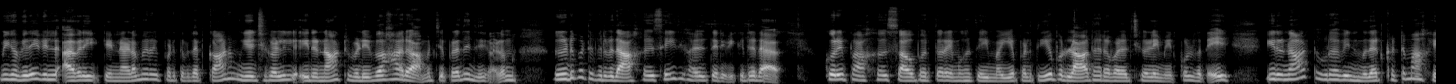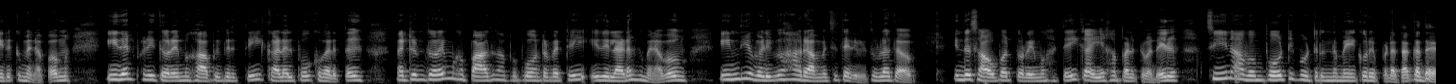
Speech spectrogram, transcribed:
மிக விரைவில் அவரை நடைமுறைப்படுத்துவதற்கான முயற்சிகளில் இரு நாட்டு வெளிவிவகார அமைச்சு பிரதிநிதிகளும் ஈடுபட்டு வருவதாக செய்திகள் தெரிவிக்கின்றன. குறிப்பாக சௌபர் துறைமுகத்தை மையப்படுத்திய பொருளாதார வளர்ச்சிகளை மேற்கொள்வதே இரு நாட்டு உறவின் முதற்கட்டமாக இருக்கும் எனவும் இதன்படி துறைமுக அபிவிருத்தி கடல் போக்குவரத்து மற்றும் துறைமுக பாதுகாப்பு போன்றவற்றை இதில் அடங்கும் எனவும் இந்திய வெளிவிவகார அமைச்சு தெரிவித்துள்ளது. இந்த சௌபர் துறைமுகத்தை கையகப்படுத்துவதில் சீனாவும் போட்டி போட்டிருந்தமை குறிப்பிடத்தக்கது.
